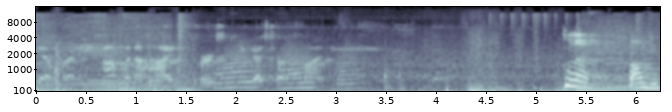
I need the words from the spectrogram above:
yeah, ready. I'm gonna hide first, you guys try to find me. Found you.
